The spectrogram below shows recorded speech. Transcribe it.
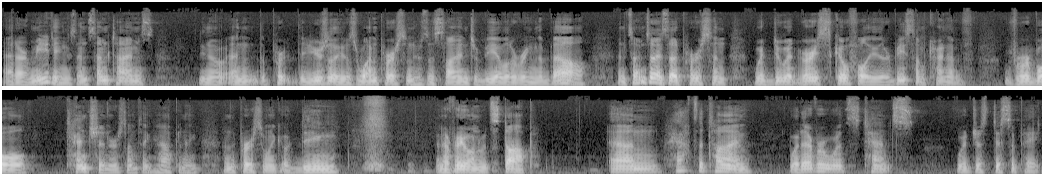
at our meetings, and sometimes, you know, and the per- the, usually there's one person who's assigned to be able to ring the bell, and sometimes that person would do it very skillfully. There'd be some kind of verbal tension or something happening, and the person would go ding, and everyone would stop. And half the time, whatever was tense would just dissipate.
